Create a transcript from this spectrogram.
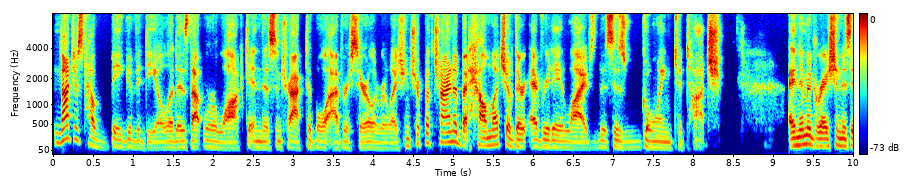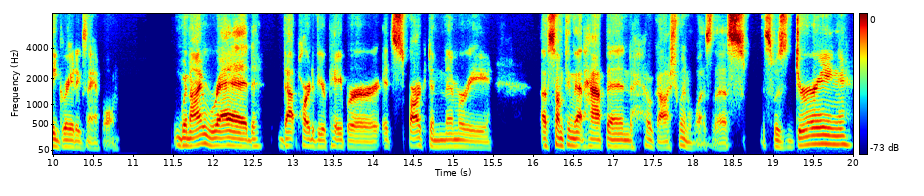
not just how big of a deal it is that we're locked in this intractable adversarial relationship with China, but how much of their everyday lives this is going to touch. And immigration is a great example. When I read that part of your paper, it sparked a memory of something that happened. Oh gosh, when was this? This was during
